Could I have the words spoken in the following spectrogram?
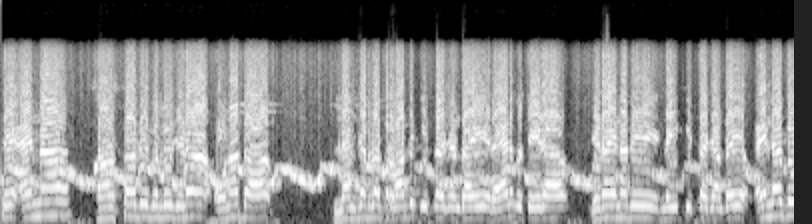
ਤੇ ਇਹਨਾਂ ਸੰਸਥਾ ਦੇ ਵੱਲੋਂ ਜਿਹੜਾ ਉਹਨਾਂ ਦਾ ਲੰਗਰ ਦਾ ਪ੍ਰਬੰਧ ਕੀਤਾ ਜਾਂਦਾ ਹੈ ਰਹਿਣ ਬਸੇਰਾ ਜਿਹੜਾ ਇਹਨਾਂ ਦੇ ਲਈ ਕੀਤਾ ਜਾਂਦਾ ਹੈ। ਇਹਨਾਂ ਤੋਂ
